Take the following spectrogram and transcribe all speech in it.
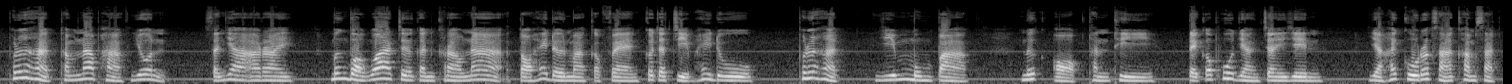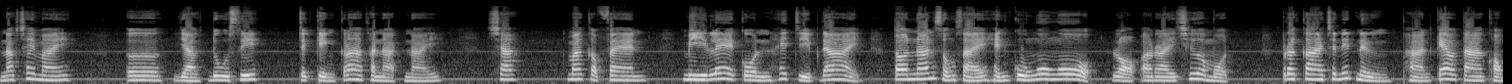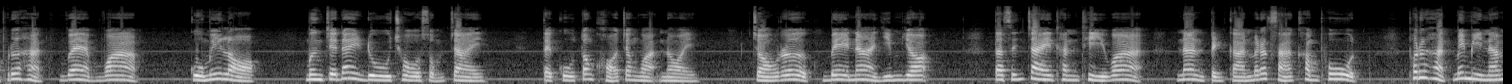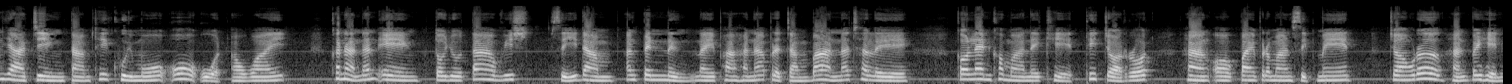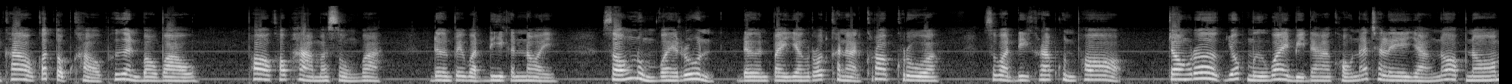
เพื่อหัดทำหน้าผากย่น สัญญาอะไร มึงบอกว่าเจอกันคราวหน้าต่อให้เดินมากับแฟนก็จะจีบให้ดูพฤหัส ยิ้มมุมปาก นึกออกทันที แต่ก็พูดอย่างใจเย็น อยากให้กูรักษาคำสัตว์นักใช่ไหม เออ อยากดูซิ จะเก่งกล้าขนาดไหน ชะ มากับแฟน มีเล่กลให้จีบได้ ตอนนั้นสงสัยเห็นกูโง่โง่หลอกอะไรเชื่อหมด ประกายชนิดหนึ่งผ่านแก้วตาของเพื่อหัดแวบวาบ กูไม่หลอก มึงจะได้ดูโชว์สมใจ แต่กูต้องขอจังหวะหน่อย จองเลิกเบ้หน้ายิ้มเยาะ ตัดสินใจทันทีว่านั่นเป็นการไม่รักษาคำพูดพฤหัสไม่มีน้ำยาจริงตามที่คุยโมโอ้อวดเอาไว้ ขณะนั้นเองโตโยต้าวิชสีดำอันเป็นหนึ่งในพาหนะประจำบ้านนัชเล ก็แล่นเข้ามาในเขตที่จอดรถ ห่างออกไปประมาณสิบเมตร จองเลิกหันไปเห็นเข้าก็ตบเข่าเพื่อนเบา พ่อเขาพามาส่งว่าเดินไปหวัดดีกันหน่อย สองหนุ่มวัยรุ่น เดินไปยังรถขนาดครอบครัว สวัสดีครับคุณพ่อ จองเลิกยกมือไหว้บิดาของนัชเลอย่างนอบน้อม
